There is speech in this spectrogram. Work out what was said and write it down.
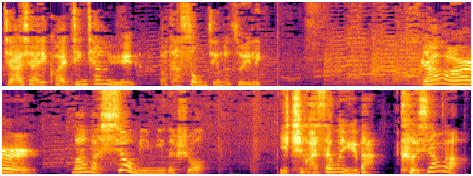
夹下一块金枪鱼，把它送进了嘴里。然而，妈妈笑眯眯地说：“你吃块三文鱼吧，可香了。”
